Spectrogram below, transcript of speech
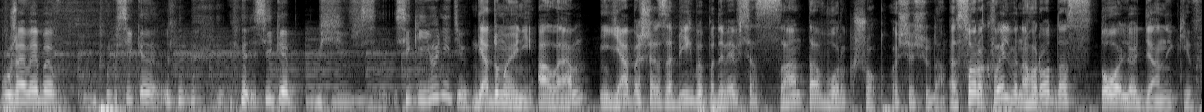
уже вибив сіки. сіки. сіки юнітів? Я думаю, ні. Але я би ще забіг би подивився Санта Воркшоп. Ось сюди. 40 хвиль, винагорода 100 льодяників.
